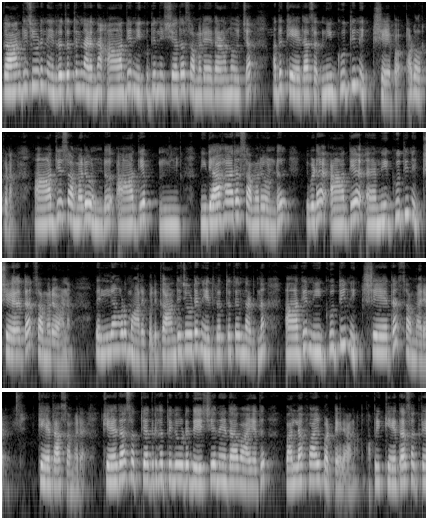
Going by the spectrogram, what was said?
ഗാന്ധിജിയുടെ നേതൃത്വത്തിൽ നടന്ന ആദ്യ നികുതി നിഷേധ സമരം ഏതാണെന്ന് ചോദിച്ചാൽ അത് ഖേദാസ നികുതി നിക്ഷേപം. അവിടെ ഓർക്കണം. ആദ്യ സമരമുണ്ട് ആദ്യ നിരാഹാര സമരമുണ്ട് ഇവിടെ ആദ്യ നികുതി നിക്ഷേപ സമരമാണ്. ഇതെല്ലാം കൂടെ മാറിപ്പോലെ ഗാന്ധിജിയുടെ നേതൃത്വത്തിൽ നടന്ന ആദ്യ നികുതി നിക്ഷേപ സമരം ഖേദാ സമരം. ഖേദാ സത്യാഗ്രഹത്തിലൂടെ ദേശീയ നേതാവായത് വല്ലഭായ് പട്ടേലാണ്. അപ്പോൾ ഈ ഖേദാ സത്യ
